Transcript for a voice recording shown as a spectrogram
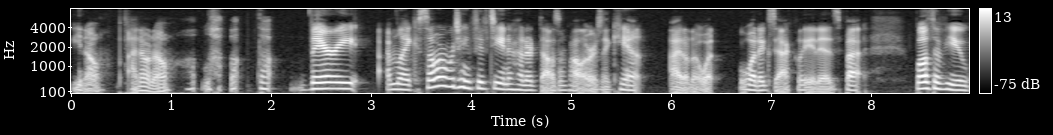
you know, I don't know, the very I'm like somewhere between 50 and 100,000 followers. I can't, I don't know what, what exactly it is, but both of you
